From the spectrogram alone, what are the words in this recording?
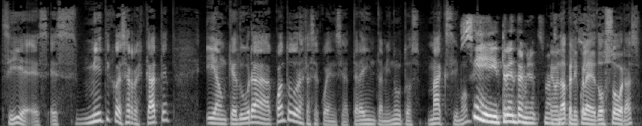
Sí, es, es mítico ese rescate. Y aunque dura, ¿cuánto dura esta secuencia? 30 minutos máximo. Sí, 30 minutos máximo. En una película de dos horas.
